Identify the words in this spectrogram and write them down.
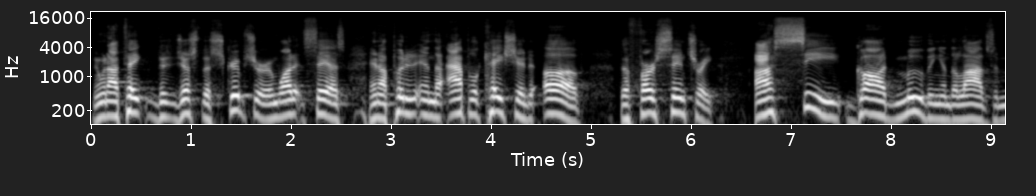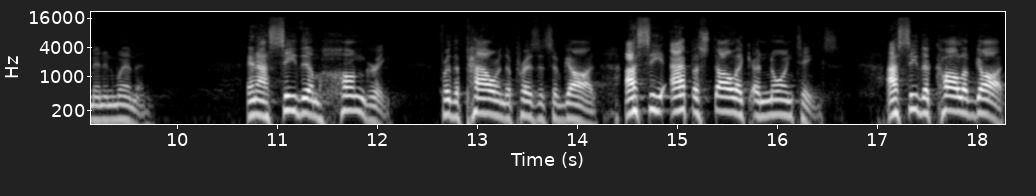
And when I take the, just the scripture and what it says and I put it in the application of the first century, I see God moving in the lives of men and women. And I see them hungry for the power and the presence of God. I see apostolic anointings. I see the call of God.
